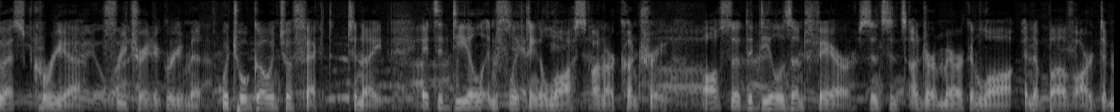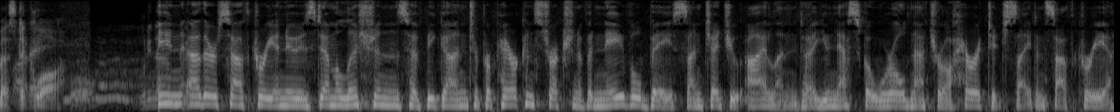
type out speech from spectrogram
U.S. Korea Free Trade Agreement, which will go into effect tonight. It's a deal inflicting a loss on our country. Also, the deal is unfair since it's under American law and above our domestic law. In other South Korea news, demolitions have begun to prepare construction of a naval base on Jeju Island, a UNESCO World Natural Heritage Site in South Korea.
